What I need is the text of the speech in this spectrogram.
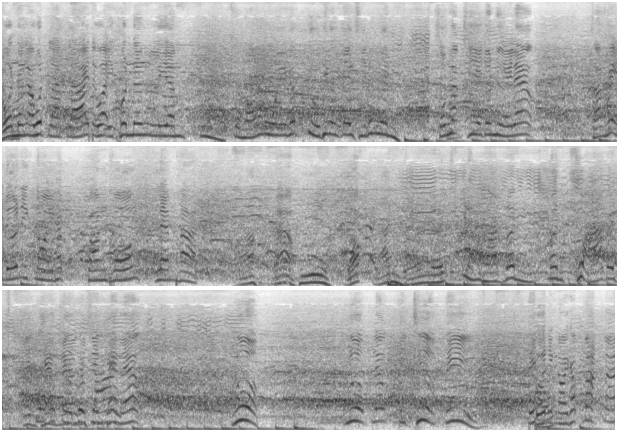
คนหนึ่งอาวุธหลากหลาย แต่ว่าอีกคนหนึ่งเหลี่ยมอืมสมองมวยครับอยู่ที่กางเกงสีน้ำเงิน สมรักเชียร์จนเหนื่อยแล้วสั่งให้เดินอีกหน่อยครับฝั่งของแลมพาร์ด อ๋ออ้าวทีล็อกดันเดินเลยยังผาดเบิ้ลเบิ้ลขวาไปเล่นแข้งแล้วด้วยเล่นซ้าแข้ยงแล้วรวบรวบแล้วติดเชือกตีเดินอีกหน่อยครับหมัดมา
